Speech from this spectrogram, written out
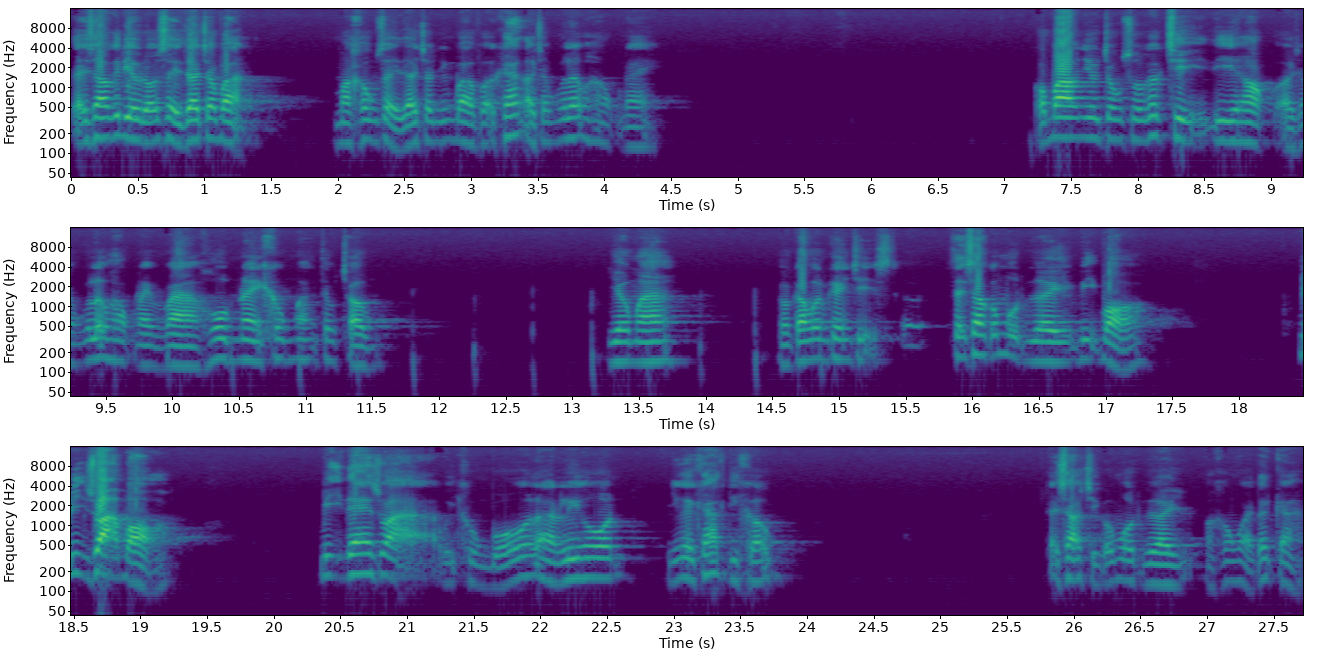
Tại sao cái điều đó xảy ra cho bạn mà không xảy ra cho những bà vợ khác ở trong cái lớp học này? Có bao nhiêu trong số các chị đi học ở trong cái lớp học này và hôm nay không mang theo chồng? Nhiều mà. Còn cảm ơn các anh chị. Tại sao có một người bị bỏ, bị dọa bỏ, bị đe dọa, bị khủng bố là ly hôn? Những người khác thì không tại sao chỉ có một người mà không phải tất cả?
